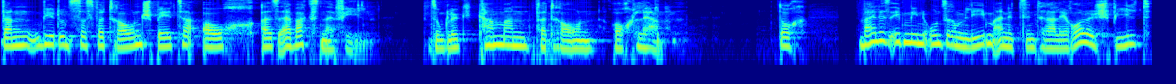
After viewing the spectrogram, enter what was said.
dann wird uns das Vertrauen später auch als Erwachsener fehlen. Zum Glück kann man Vertrauen auch lernen. Doch Weil es eben in unserem Leben eine zentrale Rolle spielt,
